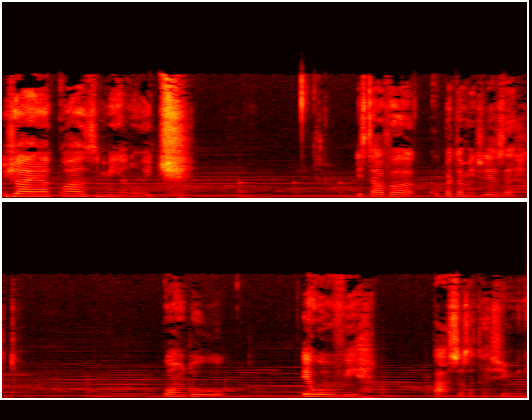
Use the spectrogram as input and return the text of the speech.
Já era quase meia-noite. Estava completamente deserto. Quando eu ouvi passos atrás de mim.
